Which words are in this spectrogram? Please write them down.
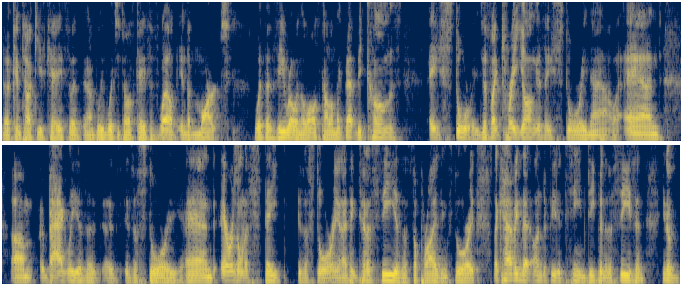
you know, Kentucky's case, uh, and I believe Wichita's case as well, into March with a zero in the loss column. Like that becomes a story, just like Trae Young is a story now, and um, Bagley is a is, is, a story, and Arizona State is a story, and I think Tennessee is a surprising story. Like having that undefeated team deep into the season, you know,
